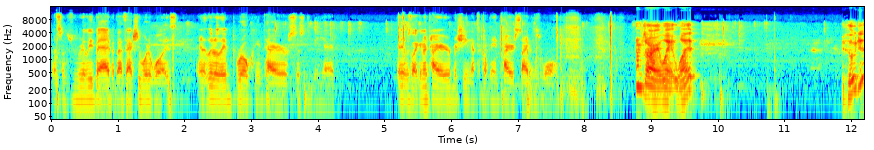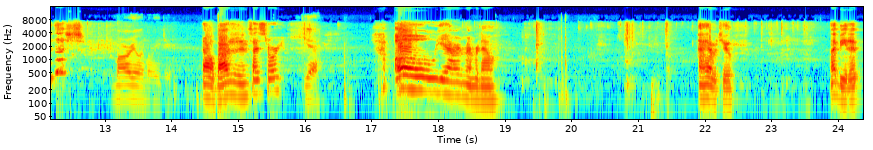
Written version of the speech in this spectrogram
That sounds really bad, but that's actually what it was. And it literally broke the entire system he had. And it was like an entire machine that took up the entire side of his wall. I'm sorry, wait, what? Who did this? Mario and Luigi. Oh, Bowser's Inside Story? Yeah. Oh, yeah, I remember now. I have it too. I beat it.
